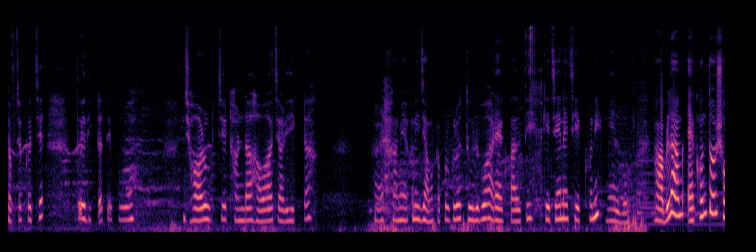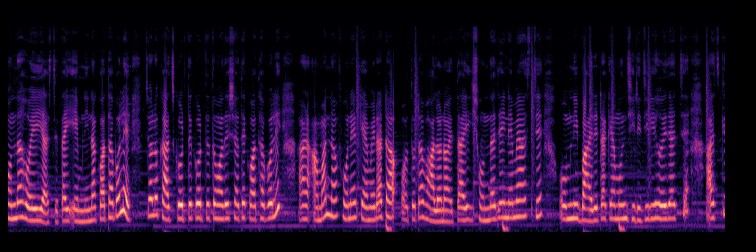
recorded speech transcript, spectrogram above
চকচক করছে। তো এদিকটাতে পুরো ঝড় উঠছে, ঠান্ডা হাওয়া চারিদিকটা। আর আমি এখন এই জামা কাপড়গুলো তুলবো আর এক বালতি কেচে এনেছি এক্ষুনি মেলবো। ভাবলাম এখন তো সন্ধ্যা হয়েই আসছে, তাই এমনি না কথা বলে চলো কাজ করতে করতে তোমাদের সাথে কথা বলি। আর আমার না ফোনের ক্যামেরাটা অতটা ভালো নয়, তাই সন্ধ্যা যেই নেমে আসছে, অমনি বাইরেটা কেমন ঝিরিঝিরি হয়ে যাচ্ছে। আজকে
